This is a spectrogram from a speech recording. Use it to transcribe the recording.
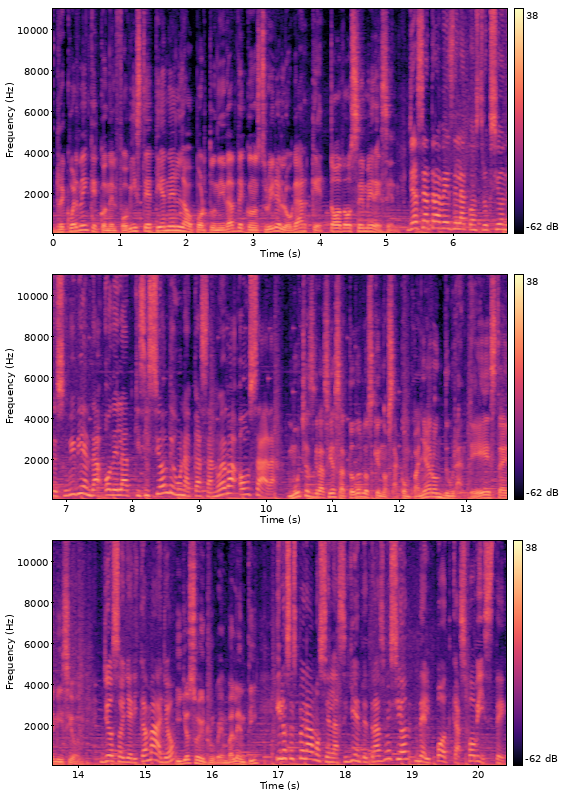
Recuerden que con el Fobiste tienen la oportunidad de construir el hogar que todos se merecen. Ya sea a través de la construcción de su vivienda, o de la adquisición de una casa nueva o usada. Muchas gracias a todos los que nos acompañaron durante esta emisión. Yo soy Erika Mayo. Y yo soy Rubén Valenti. Y los esperamos en la siguiente transmisión del podcast Fobiste.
